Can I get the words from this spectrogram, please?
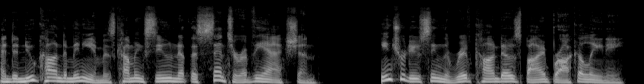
and a new condominium is coming soon at the center of the action. Introducing the Riv Condos by Broccolini,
